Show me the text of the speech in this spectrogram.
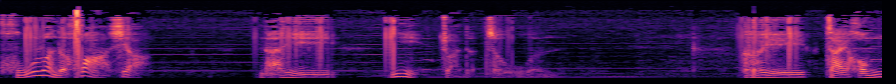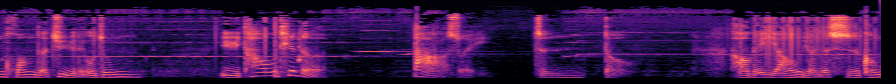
胡乱的画下难以逆转的皱纹，可以在洪荒的巨流中，与滔天的大水争斗，好给遥远的时空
